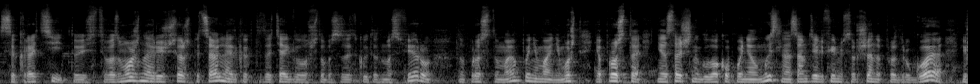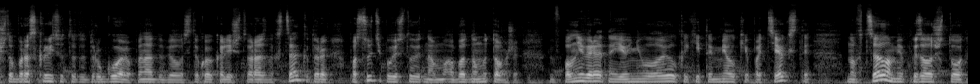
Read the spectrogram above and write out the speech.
сократить. То есть, возможно, режиссер специально это как-то затягивал, чтобы создать какую-то атмосферу, но просто в моем понимании, может, я просто недостаточно глубоко понял мысль, на самом деле фильм совершенно про другое, и чтобы раскрыть вот это другое, понадобилось такое количество разных сцен, которые, по сути, повествуют нам об одном и том же. Вполне вероятно, я не уловил какие-то мелкие подтексты, но в целом мне показалось, что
